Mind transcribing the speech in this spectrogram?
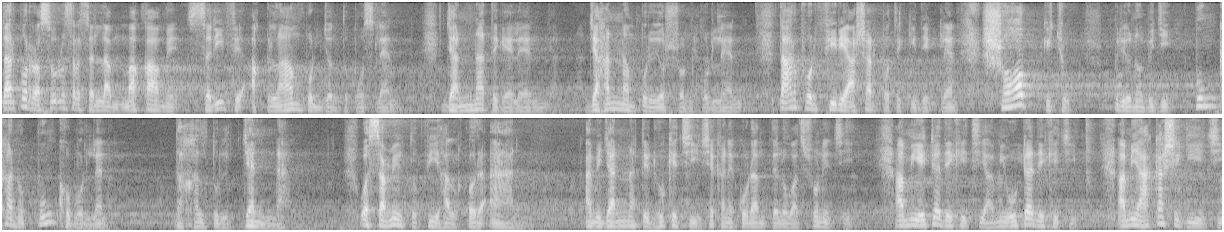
তারপর রসুল্লা সাল্লাম মাকামে শরীফে আকলাম পর্যন্ত পৌঁছলেন। জান্নাতে গেলেন, জাহান্নাম পরিদর্শন করলেন। তারপর ফিরে আসার পথে কি দেখলেন? সব কিছু প্রিয় নবীজি, পুঙ্খানুপুঙ্খ বললেন, দাখালতুল জান্না ও সামিতু ফিহাল কোরআন। আমি জান্নাতে ঢুকেছি, সেখানে কোরআন তেলোবাদ শুনেছি। আমি এটা দেখেছি, আমি ওটা দেখেছি, আমি আকাশে গিয়েছি,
